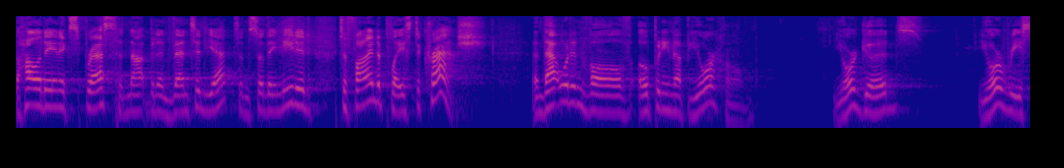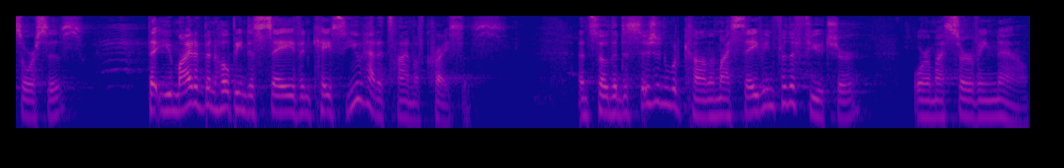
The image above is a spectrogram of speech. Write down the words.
The Holiday Inn Express had not been invented yet, and so they needed to find a place to crash. And that would involve opening up your home, your goods, your resources that you might have been hoping to save in case you had a time of crisis. And so the decision would come am I saving for the future or am I serving now?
